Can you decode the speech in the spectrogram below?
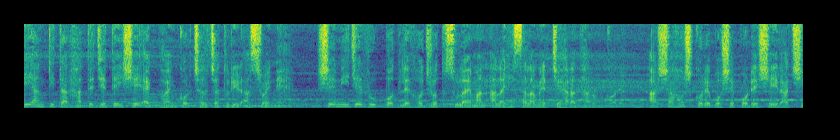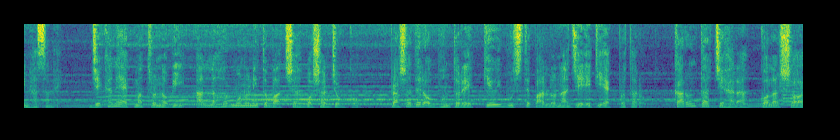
এই আংটি তার হাতে যেতেই সে এক ভয়ঙ্কর ছলচাতুরির আশ্রয় নেয়। সে নিজের রূপ বদলে হজরত সুলাইমান আলাহিসাল্লামের চেহারা ধারণ করে। আর সাহস করে বসে পড়ে সেই রাজসিংহাসনে যেখানে একমাত্র নবী, আল্লাহর মনোনীত বাদশাহ বসার যোগ্য। প্রাসাদের অভ্যন্তরে কেউই বুঝতে পারল না যে এটি এক প্রতারক। কারণ তার চেহারা, গলার স্বর,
